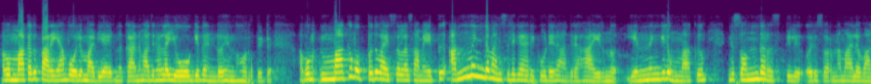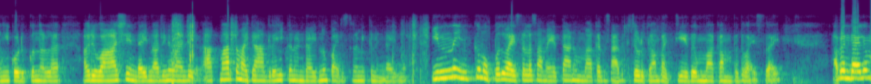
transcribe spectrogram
അപ്പോൾ ഉമ്മാക്കത് പറയാൻ പോലും മടിയായിരുന്നു. കാരണം അതിനുള്ള യോഗ്യത ഉണ്ടോ എന്ന് ഓർത്തിട്ട്. അപ്പം ഉമ്മാക്ക് മുപ്പത് വയസ്സുള്ള സമയത്ത് അന്ന് എന്റെ മനസ്സിൽ കയറി കൂടിയ ഒരു ആഗ്രഹമായിരുന്നു. എന്നെങ്കിലും ഉമ്മാക്ക് എന്റെ സ്വന്തം റിസ്കിൽ ഒരു സ്വർണമാല വാങ്ങി കൊടുക്കുന്നുള്ള ഒരു വാശി ഉണ്ടായിരുന്നു. അതിന് വേണ്ടി ആത്മാർത്ഥമായിട്ട് ആഗ്രഹിക്കുന്നുണ്ടായിരുന്നു പരിശ്രമിക്കുന്നുണ്ടായിരുന്നു. ഇന്ന് എനിക്ക് മുപ്പത് വയസ്സുള്ള സമയത്താണ് ഉമ്മാക്ക് അത് സാധിച്ചു കൊടുക്കാൻ പറ്റിയത്. ഉമ്മാക്ക് അമ്പത് വയസ്സായി. അപ്പോൾ എന്തായാലും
